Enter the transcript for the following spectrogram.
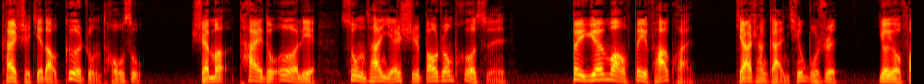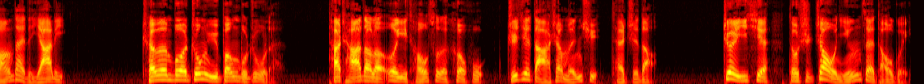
开始接到各种投诉，什么态度恶劣、送餐延时、包装破损、被冤枉、被罚款，加上感情不顺，又有房贷的压力。陈文波终于绷不住了，他查到了恶意投诉的客户，直接打上门去，才知道，这一切都是赵宁在捣鬼。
